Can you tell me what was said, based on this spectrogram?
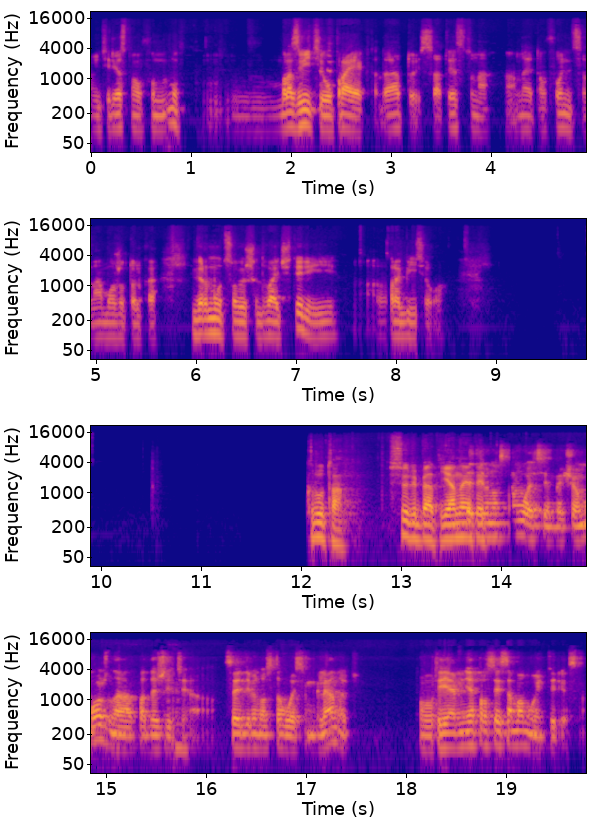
интересного ну, развития у проекта, да, то есть, соответственно, на этом фоне цена может только вернуться выше 2,4 и пробить его. Круто. Все, ребят, я на этой... 98 еще можно, подождите, C98 глянуть? Вот я, мне просто и самому интересно.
